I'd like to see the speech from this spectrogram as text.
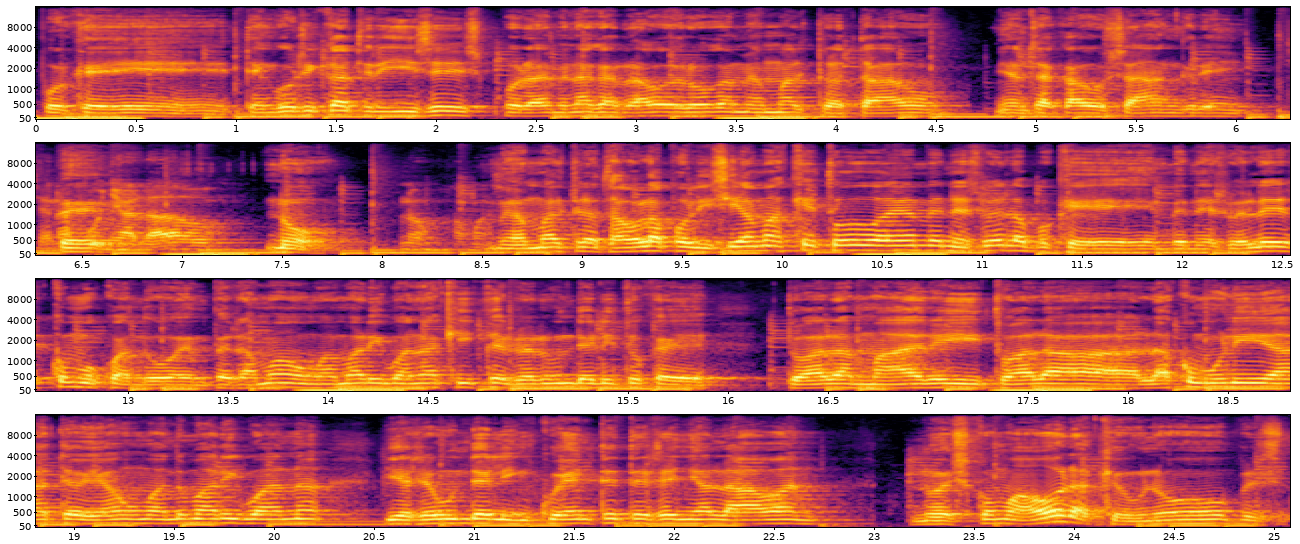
porque tengo cicatrices, por ahí me han agarrado droga, me han maltratado, me han sacado sangre. ¿Te han Pe- apuñalado? No, No, jamás. me han maltratado la policía más que todo allá en Venezuela, porque en Venezuela es como cuando empezamos a fumar marihuana aquí, que eso era un delito que todas las madres y toda la, la comunidad te veían fumando marihuana y ese un delincuente, te señalaban. No es como ahora, que uno pues,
